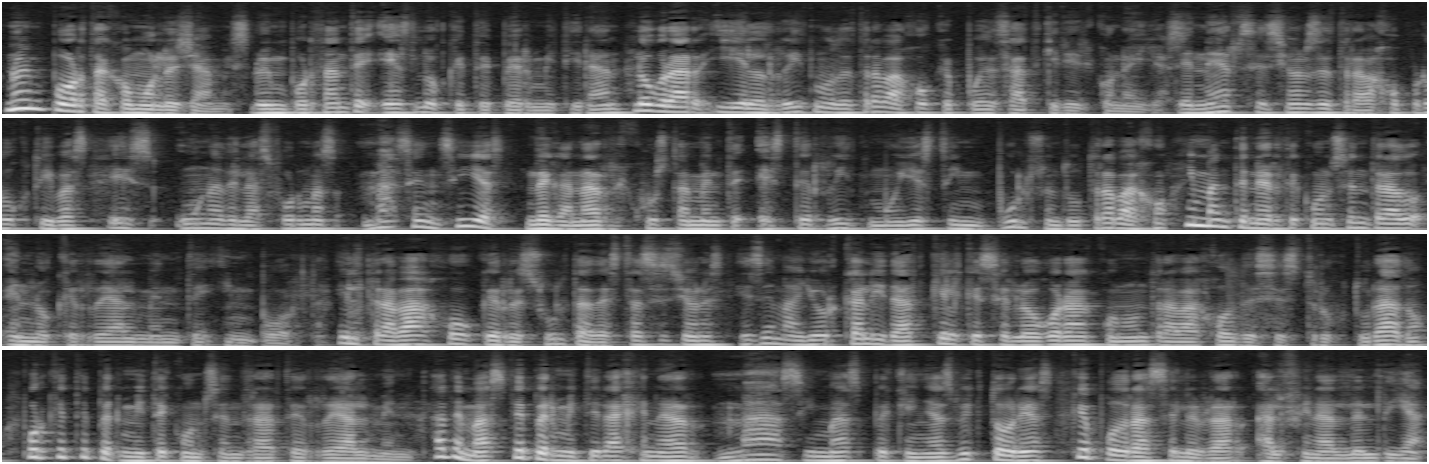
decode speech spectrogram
No importa cómo les llames, lo importante es lo que te permitirán lograr y el ritmo de trabajo que puedes adquirir con ellas. Tener sesiones de trabajo productivas es una de las formas más sencillas de ganar justamente este ritmo y este impulso en tu trabajo y mantenerte concentrado en lo que realmente importa. El trabajo que resulta de estas sesiones es de mayor calidad que el que se logra con un trabajo desestructurado porque te permite concentrarte realmente. Además te permitirá generar más y más pequeñas victorias que podrás celebrar al final del día.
